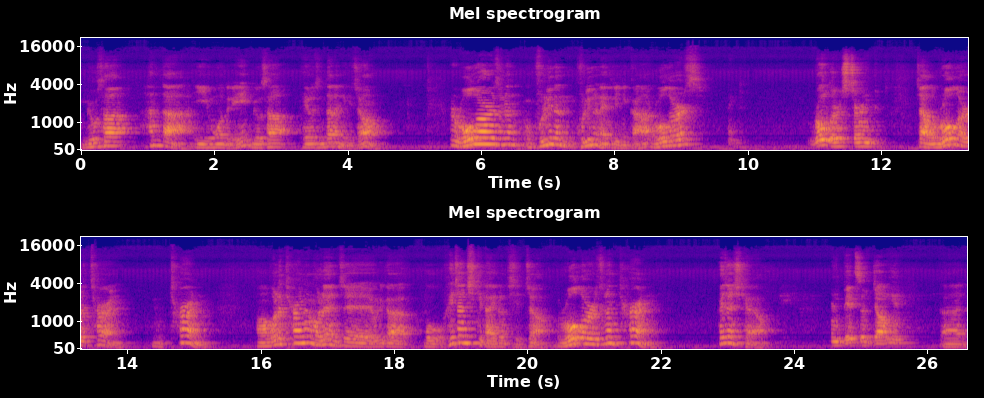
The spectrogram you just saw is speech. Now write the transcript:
묘사한다. 이 용어들이 묘사되어진다는 얘기죠. rollers는 굴리는 굴리는 애들이니까 rollers Rollers turn 자 roller turn turn 어, 원래 turn은 원래 이제 우리가 뭐 회전시키다 이런 뜻이 있죠. rollers는 turn 회전시켜요. bits of dung in, 어,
